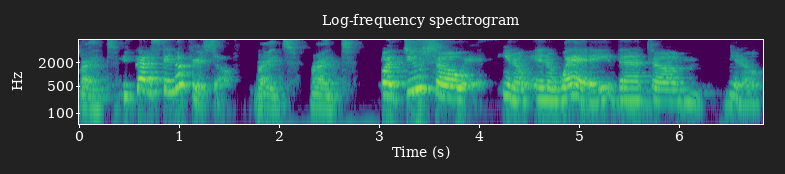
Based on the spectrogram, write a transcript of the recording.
Right. You've got to stand up for yourself. Right. Right. But do so, you know, in a way that, um, you know,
